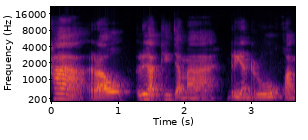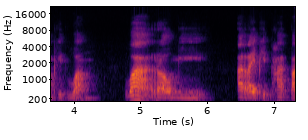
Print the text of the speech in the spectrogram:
ถ้าเราเลือกที่จะมาเรียนรู้ความผิดหวัง ว่าเรามีอะไรผิดพลาดไป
